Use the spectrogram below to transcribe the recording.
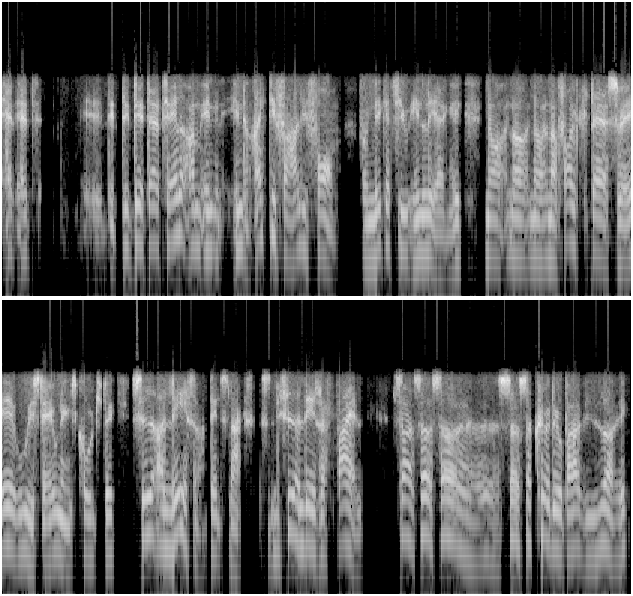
at, at det, det, det, der er tale om en, en rigtig farlig form for negativ indlæring. Ikke? Når, når, når, når folk, der er svage ud i stavningskunst, ikke? sidder og læser den slags, sidder og læser fejl, så, så, så, øh, så, så kører det jo bare videre. Ikke?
